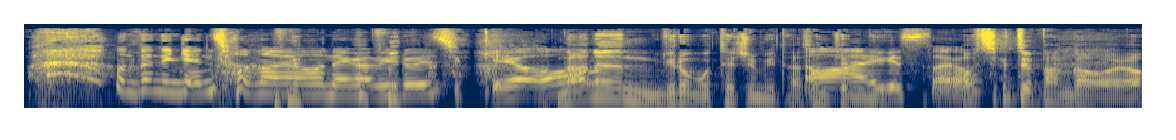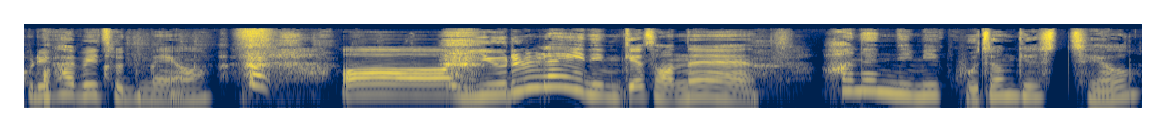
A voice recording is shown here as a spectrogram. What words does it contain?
선태님 괜찮아요. 내가 위로해줄게요. 나는 위로 못 해줍니다. 선태님. 어, 알겠어요. 어쨌든 반가워요. 우리 합이 좋네요. 어, 유를레이님께서는 한혜님이 고정 게스트요?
